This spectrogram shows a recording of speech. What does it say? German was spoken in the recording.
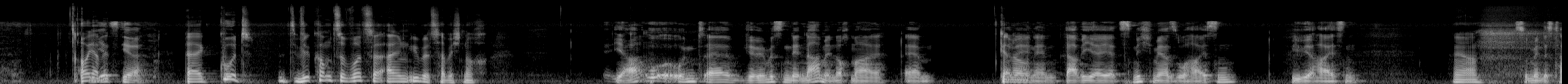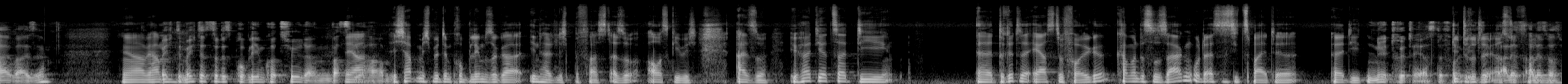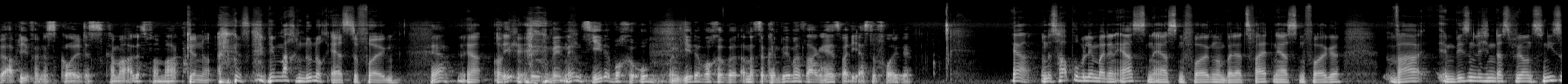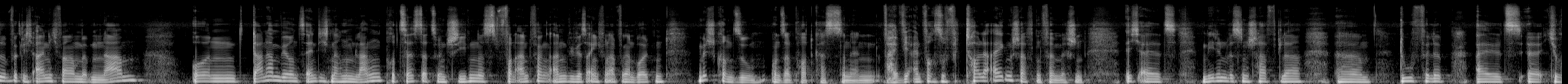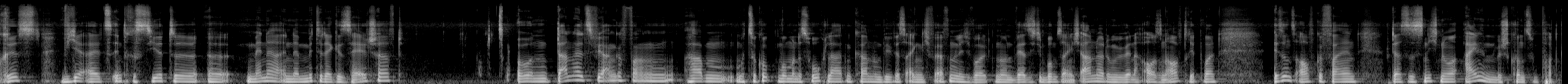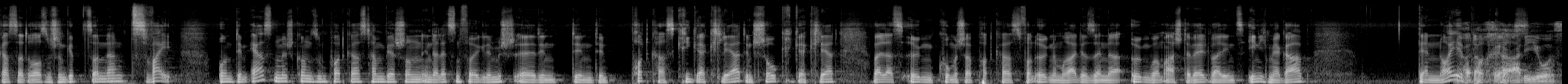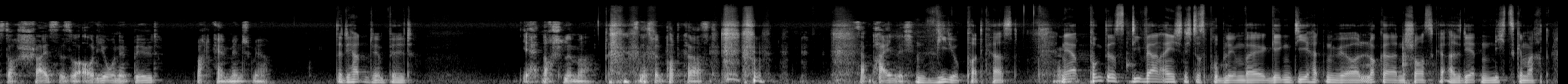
Oh ja, Wie geht's dir? Äh, gut. Willkommen zur Wurzel allen Übels habe ich noch. Ja, und äh, wir, wir müssen den Namen nochmal ähm, Genau. erwähnen, da wir ja jetzt nicht mehr so heißen, wie wir heißen. Ja, Zumindest teilweise. ja, wir haben. Möchte, möchtest du das Problem kurz schildern, was wir Ja, haben? ich habe mich mit dem Problem sogar inhaltlich befasst, also ausgiebig. Also, ihr hört jetzt halt die äh, dritte, erste Folge, kann man das so sagen, oder ist es die zweite, äh, die Nö, dritte, erste Folge. dritte, erste alles, alles, Folge. was wir abliefern, ist Gold. Das kann man alles vermarkten. Genau. Wir machen nur noch erste Folgen. Ja, Ja, okay. Eben, wir, wir nennen es jede Woche um und jede Woche wird anders. Da können wir immer sagen, hey, es war die erste Folge. Ja, und das Hauptproblem bei den ersten ersten Folgen und bei der zweiten ersten Folge war im Wesentlichen, dass wir uns nie so wirklich einig waren mit dem Namen. Und dann haben wir uns endlich nach einem langen Prozess dazu entschieden, es von Anfang an, wie wir es eigentlich von Anfang an wollten, Mischkonsum unseren Podcast zu nennen, weil wir einfach so viele tolle Eigenschaften vermischen. Ich als Medienwissenschaftler, ähm, du Philipp als äh, Jurist, wir als interessierte äh, Männer in der Mitte der Gesellschaft. Und dann, als wir angefangen haben zu gucken, wo man das hochladen kann und wie wir es eigentlich veröffentlichen wollten und wer sich den Bums eigentlich anhört und wie wir nach außen auftreten wollen, ist uns aufgefallen, dass es nicht nur einen Mischkonsum-Podcast da draußen schon gibt, sondern zwei. Und dem ersten Mischkonsum-Podcast haben wir schon in der letzten Folge den, Misch, äh, den, den, den Podcast-Krieg erklärt, den Show-Krieg erklärt, weil das irgendein komischer Podcast von irgendeinem Radiosender irgendwo am Arsch der Welt war, den es eh nicht mehr gab. Der neue Ja, doch Podcast. Radio ist doch scheiße. So Audio ohne Bild macht kein Mensch mehr. Die hatten wir im Bild. Ja, noch schlimmer. Was ist denn das für ein Podcast? ist ja peinlich. Ein Videopodcast. Naja, Punkt ist, die wären eigentlich nicht das Problem, weil gegen die hätten wir locker eine Chance, also die hätten nichts gemacht.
